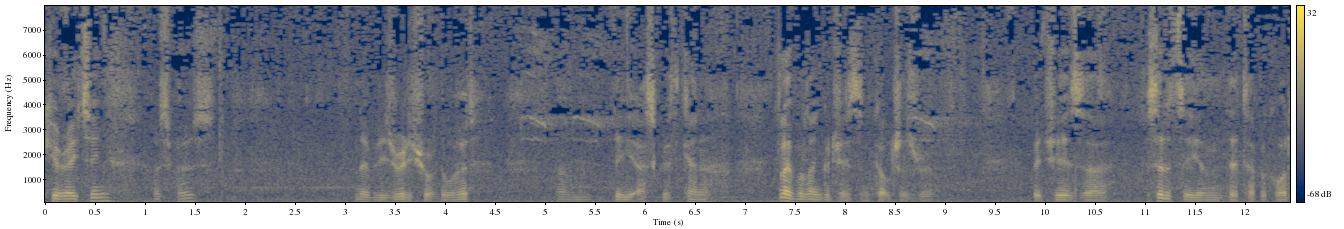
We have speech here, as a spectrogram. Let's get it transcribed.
curating, I suppose. Nobody's really sure of the word. Um, the Askwith Kenner Global Languages and Cultures Room, which is a facility in the Tepper Quad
